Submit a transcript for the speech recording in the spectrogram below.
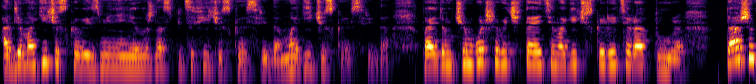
А для магического изменения нужна специфическая среда, магическая среда. Поэтому чем больше вы читаете магической литературы, даже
